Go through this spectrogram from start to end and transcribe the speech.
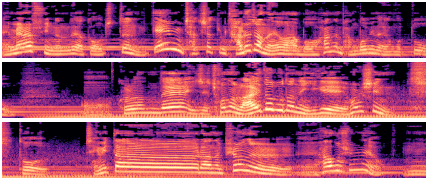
애매할 수 있는데 약간 어쨌든 게임 자체가 좀 다르잖아요. 뭐 하는 방법이나 이런 것도. 어 그런데 이제 저는 라이더보다는 이게 훨씬 더 재밌다라는 표현을 예, 하고 싶네요. 음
